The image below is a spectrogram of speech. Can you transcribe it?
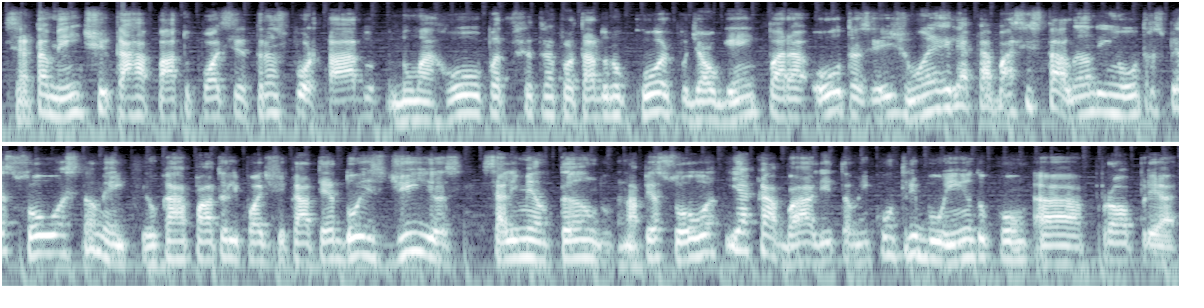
Certamente, carrapato pode ser transportado numa roupa, ser transportado no corpo de alguém para outras regiões, ele acabar se instalando em outras pessoas também. E o carrapato ele pode ficar até dois dias se alimentando na pessoa e acabar ali também contribuindo com a própria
